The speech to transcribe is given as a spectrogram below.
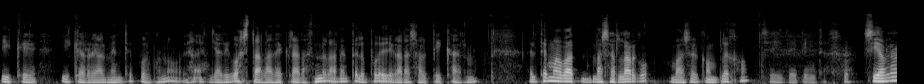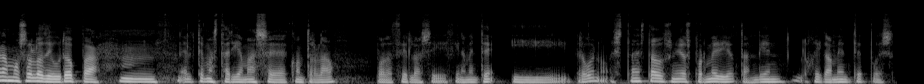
y que, y que realmente, pues bueno, ya digo, hasta la declaración de la renta le puede llegar a salpicar. ¿no? El tema va, va a ser largo, va a ser complejo. Sí, te. Si habláramos solo de Europa, mm, el tema estaría más eh, controlado por decirlo así finamente y pero bueno está Estados Unidos por medio también lógicamente pues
